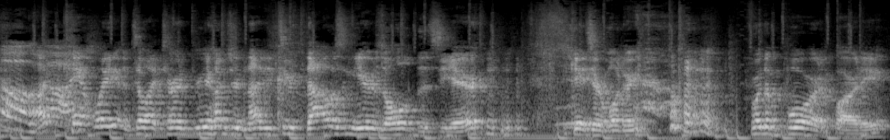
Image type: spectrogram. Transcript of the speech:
Oh I can't wait until I turn 392,000 years old this year. In case you're wondering. For the board party,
